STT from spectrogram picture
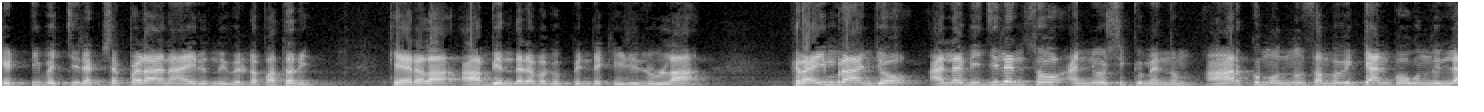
കെട്ടിവെച്ച് രക്ഷപ്പെടാനായിരുന്നു ഇവരുടെ പദ്ധതി. കേരള ആഭ്യന്തര വകുപ്പിന്റെ കീഴിലുള്ള ക്രൈംബ്രാഞ്ചോ അല്ല വിജിലൻസോ അന്വേഷിക്കുമെന്നും ആർക്കും ഒന്നും സംഭവിക്കാൻ പോകുന്നില്ല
